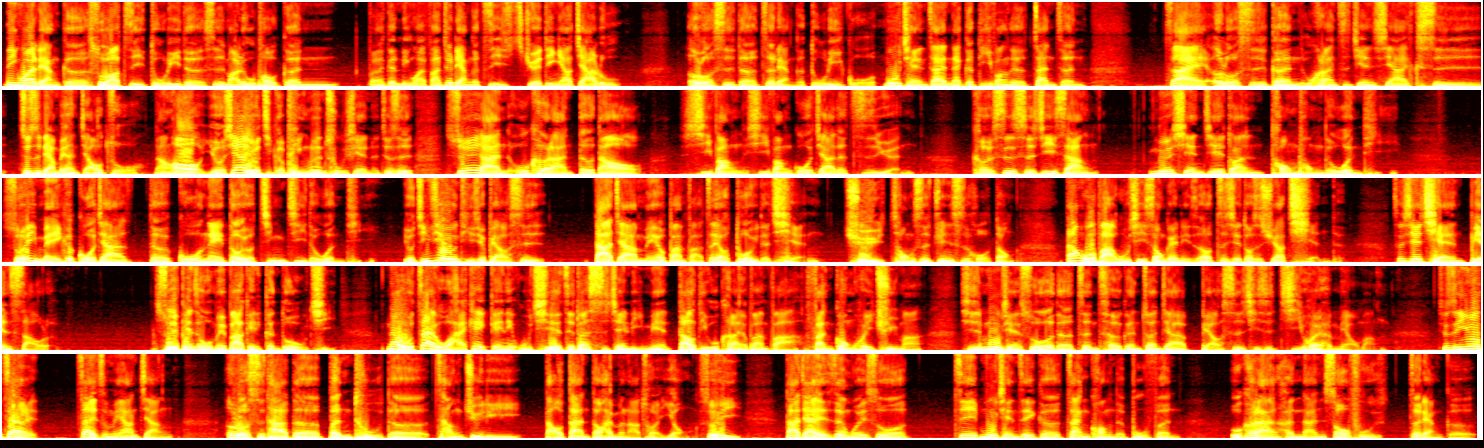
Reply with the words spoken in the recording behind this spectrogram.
另外两个说要自己独立的是马里乌波跟反正跟另外反正就两个自己决定要加入俄罗斯的这两个独立国，目前在那个地方的战争。在俄罗斯跟乌克兰之间，现在是就是两边很焦灼。然后有现在有几个评论出现了，就是虽然乌克兰得到西方西方国家的资源，可是实际上因为现阶段通膨的问题，所以每一个国家的国内都有经济的问题。有经济的问题，就表示大家没有办法再有多余的钱去从事军事活动。当我把武器送给你之后，这些都是需要钱的，这些钱变少了，所以变成我没办法给你更多武器。那我在我还可以给你武器的这段时间里面，到底乌克兰有办法反攻回去吗？其实目前所有的政策跟专家表示，其实机会很渺茫，就是因为在再怎么样讲，俄罗斯它的本土的长距离导弹都还没拿出来用，所以大家也认为说。这目前这个战况的部分，乌克兰很难收复这两个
